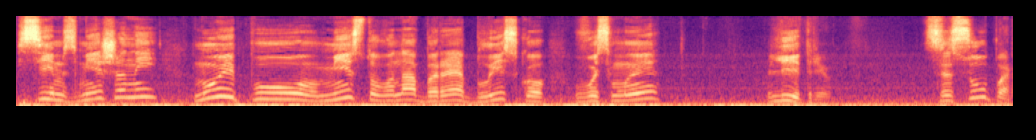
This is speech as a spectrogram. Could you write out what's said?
7 змішаний. Ну і по місту вона бере близько 8 літрів. Це супер.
